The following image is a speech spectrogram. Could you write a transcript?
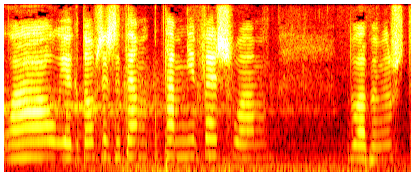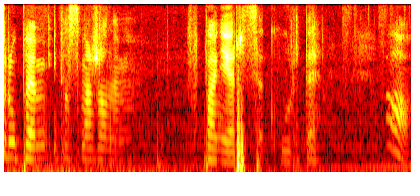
Wow, jak dobrze, że tam, tam nie weszłam. Byłabym już trupem i to smażonym. W panierce, kurde. O.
